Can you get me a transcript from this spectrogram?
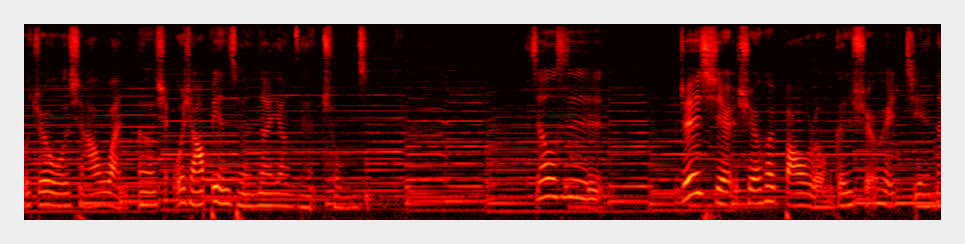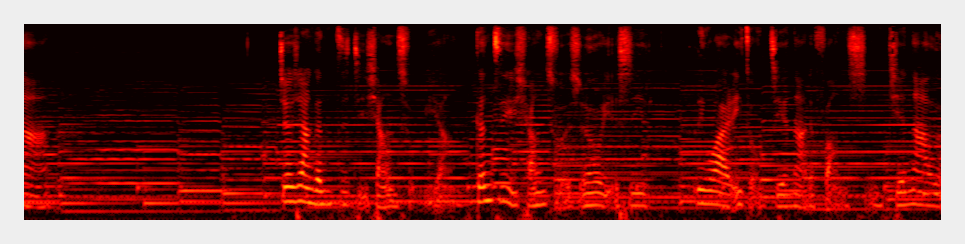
我觉得我想要完，呃，想我想要变成那样子，很憧憬。就是我觉得学学会包容跟学会接纳。就像跟自己相处一样，跟自己相处的时候，也是另外一种接纳的方式。接纳了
